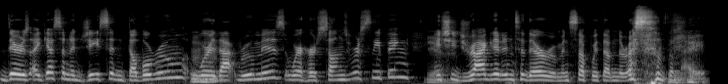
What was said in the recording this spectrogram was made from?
there's, I guess, an adjacent double room where that room is, where her sons were sleeping, Mm-hmm. Yeah. and she dragged it into their room and slept with them the rest of the night.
